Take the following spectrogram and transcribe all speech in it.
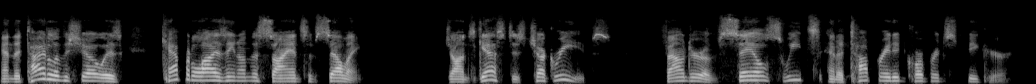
and the title of the show is Capitalizing on the Science of Selling. John's guest is Chuck Reaves, founder of Sales Suites and a top rated corporate speaker.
